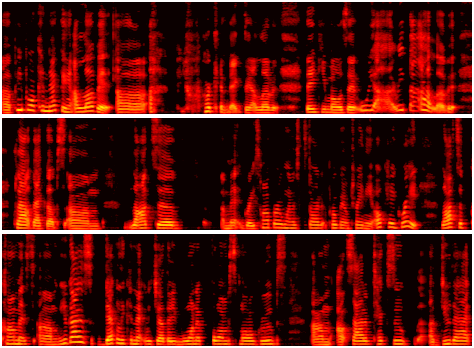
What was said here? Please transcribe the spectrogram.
uh, people are connecting. I love it. Uh, people are connecting. I love it. Thank you, Mo. Said, "Oh yeah, Rita, I love it." Cloud backups. Um, lots of I met Grace Harper when I started program training. Okay, great. Lots of comments. Um, you guys definitely connect with each other. If you want to form small groups um, outside of TechSoup, uh, do that.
